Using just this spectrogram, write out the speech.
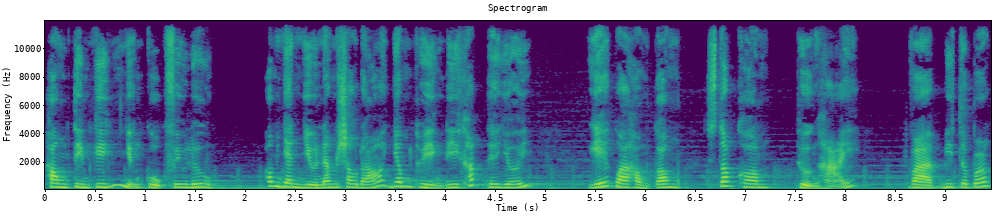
hòng tìm kiếm những cuộc phiêu lưu. Ông dành nhiều năm sau đó dông thuyền đi khắp thế giới, ghé qua Hồng Kông, Stockholm, Thượng Hải và Peterburg.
